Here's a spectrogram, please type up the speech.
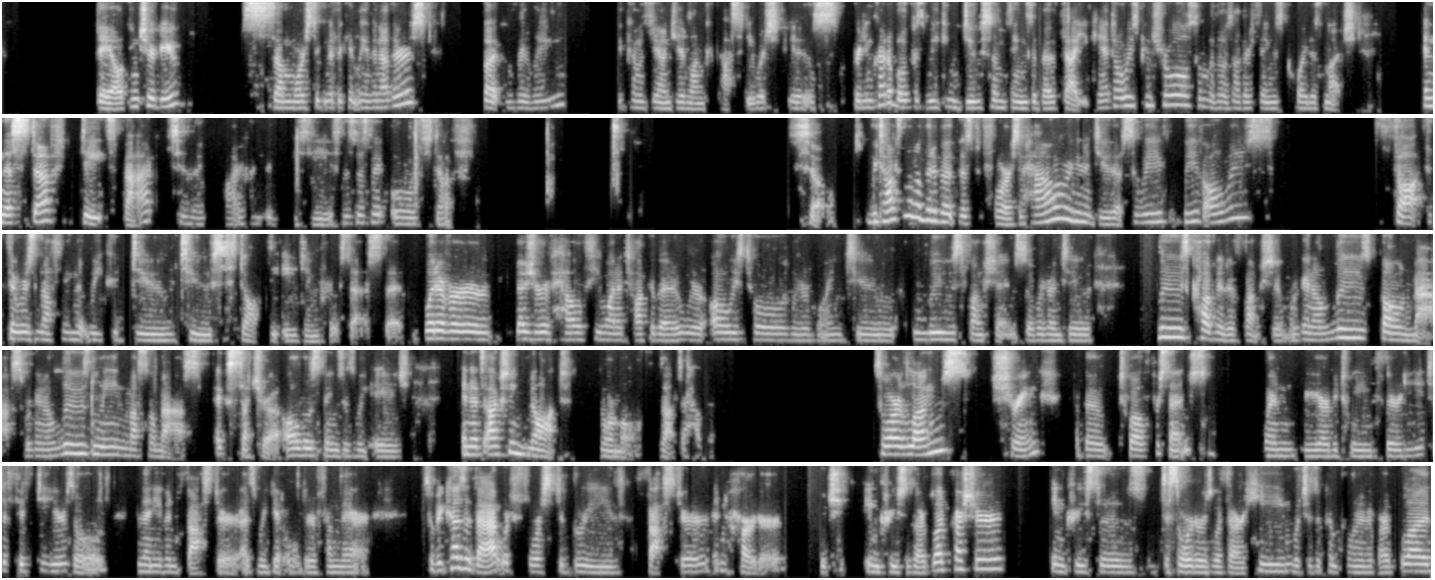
They all contribute, some more significantly than others, but really it comes down to your lung capacity, which is pretty incredible because we can do some things about that. You can't always control some of those other things quite as much. And this stuff dates back to like 500 BC. This is the old stuff. So we talked a little bit about this before. So how are we going to do this? So we've we've always thought that there was nothing that we could do to stop the aging process. That whatever measure of health you want to talk about, we were always told we were going to lose function. So we're going to lose cognitive function, we're going to lose bone mass, we're going to lose lean muscle mass, etc. All those things as we age. And it's actually not normal that to happen. So our lungs shrink about 12% when we are between 30 to 50 years old, and then even faster as we get older from there. So because of that, we're forced to breathe faster and harder, which increases our blood pressure, increases disorders with our heme, which is a component of our blood,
